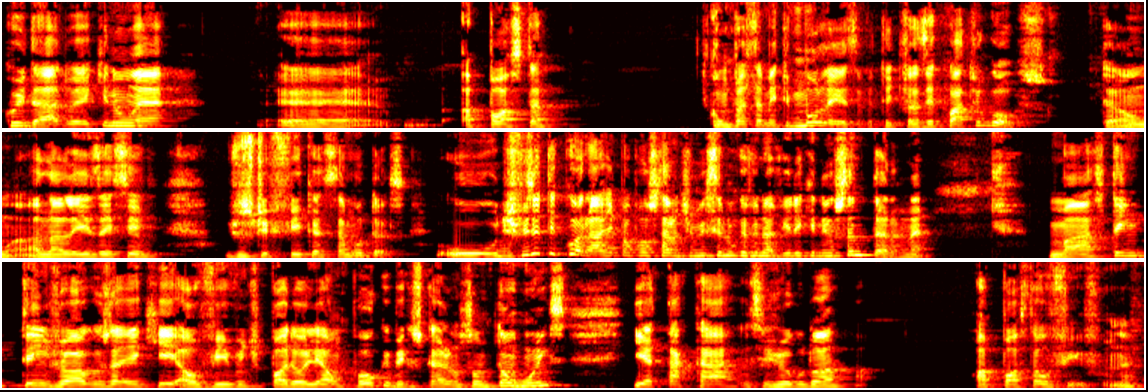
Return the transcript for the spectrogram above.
cuidado aí que não é, é aposta completamente moleza, vai ter que fazer 4 gols. Então analisa aí se justifica essa mudança. O, o difícil é ter coragem para apostar no time que você nunca viu na vida, que nem o Santana, né? Mas tem, tem jogos aí que ao vivo a gente pode olhar um pouco e ver que os caras não são tão ruins e atacar esse jogo da aposta ao vivo, né?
